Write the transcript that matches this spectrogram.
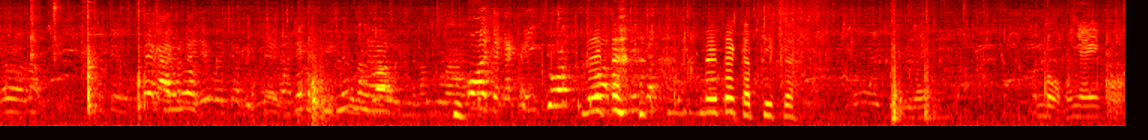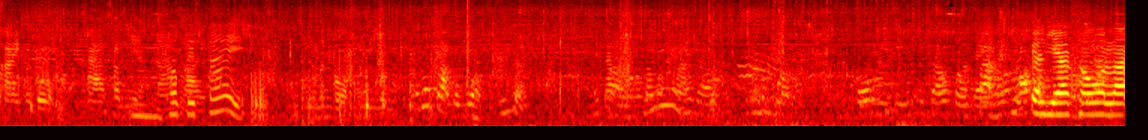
เออได้หลายคนเลยได้จะไปเจอได้แต่ปีนึงมาแล้วโอ้ยจะกะทิชั่วได้แต่ได้แต่กะทิกะมันดอกมันใหญ่เขาขายกระดอกขาซ้ำเนี่ยนะเขาไปใต้มันดอกมันดีกะเลี ยเขาละ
